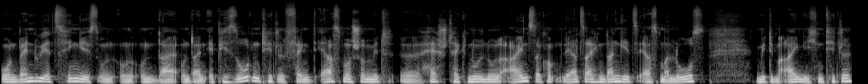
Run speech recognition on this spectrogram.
Und wenn du jetzt hingehst und, und, und, und dein Episodentitel fängt erstmal schon mit äh, Hashtag 001, da kommt ein Leerzeichen, dann geht's erstmal los mit dem eigentlichen Titel.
